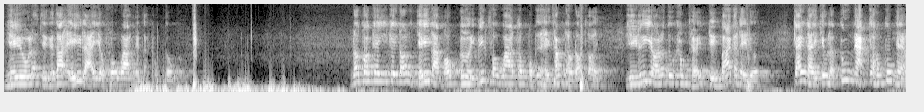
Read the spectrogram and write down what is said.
Nhiều đó thì người ta ý lại vào phô qua người ta không tu nó có cái cái đó chỉ là một người biết phô qua trong một cái hệ thống nào đó thôi. Vì lý do đó tôi không thể truyền bá cái này được. Cái này kêu là cứu ngặt chứ không cứu nghèo.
